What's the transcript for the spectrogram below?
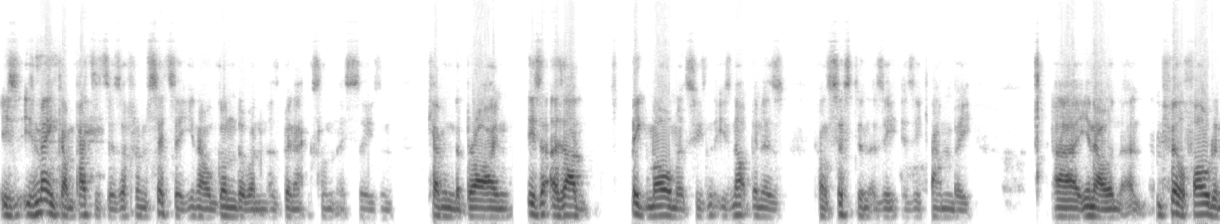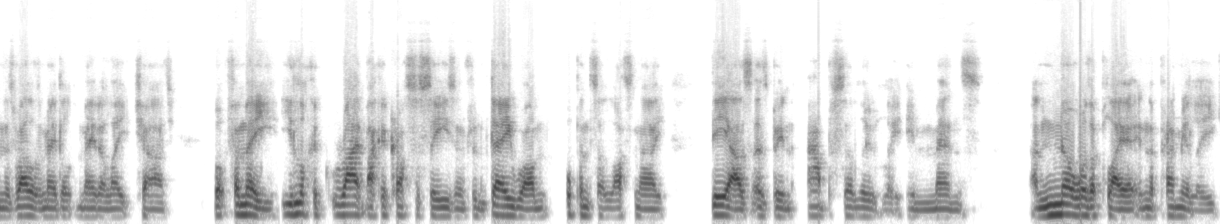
His, his main competitors are from City. You know, Gundogan has been excellent this season. Kevin De Bruyne is, has had big moments. He's, he's not been as consistent as he as he can be. Uh, you know, and, and, Phil Foden as well has made a, made a late charge. But for me, you look at, right back across the season from day one up until last night, Dias has been absolutely immense. And no other player in the Premier League,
